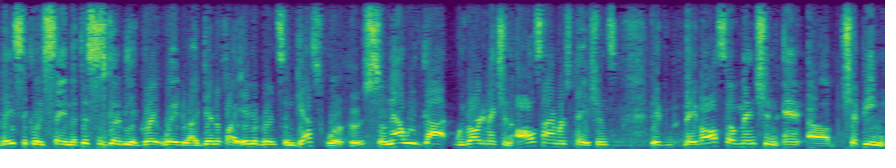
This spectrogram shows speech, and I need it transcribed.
basically saying that this is going to be a great way to identify immigrants and guest workers. So now we've got, we've already mentioned Alzheimer's patients. They've, they've also mentioned uh, chipping,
